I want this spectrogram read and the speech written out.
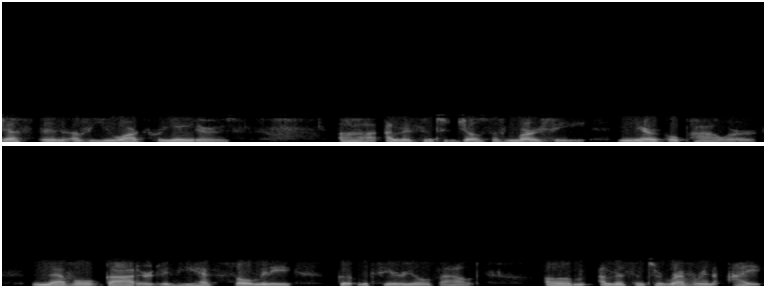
Justin of You Are Creators. Uh, I listen to Joseph Murphy, Miracle Power, Neville Goddard, and he has so many good materials out um, I listened to Reverend Ike.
